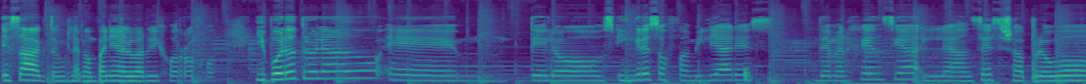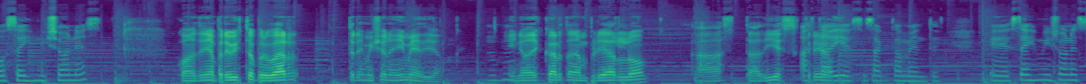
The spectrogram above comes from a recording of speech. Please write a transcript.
Exacto, la campaña del barbijo rojo. Y por otro lado, em, de los ingresos familiares de emergencia, la ANSES ya aprobó 6 millones. Cuando tenía previsto aprobar 3 millones y medio. Y no descartan ampliarlo hasta 10, creo. Hasta 10, exactamente. 6 eh, millones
